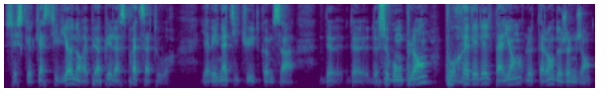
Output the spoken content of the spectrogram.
C'est ce que Castiglione aurait pu appeler la tour il y avait une attitude comme ça de, de, de, second plan pour révéler le talent, le talent de jeunes gens.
